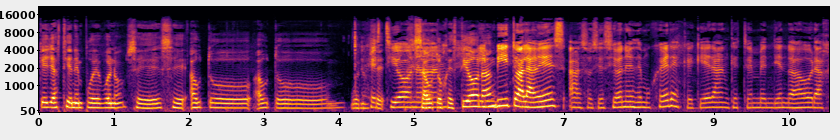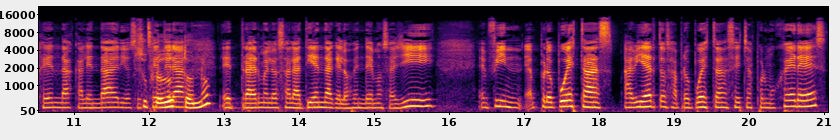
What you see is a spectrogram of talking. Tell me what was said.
que ellas tienen pues bueno se, se auto auto bueno gestionan, se, autogestionan. Invito a la vez a asociaciones de mujeres que quieran que estén vendiendo ahora agendas, calendarios, sus productos, ¿no? traérmelos a la tienda que los vendemos allí en fin, propuestas abiertos a propuestas hechas por mujeres.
